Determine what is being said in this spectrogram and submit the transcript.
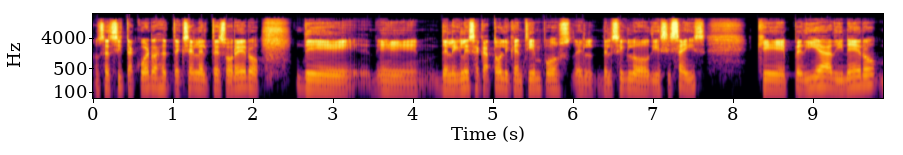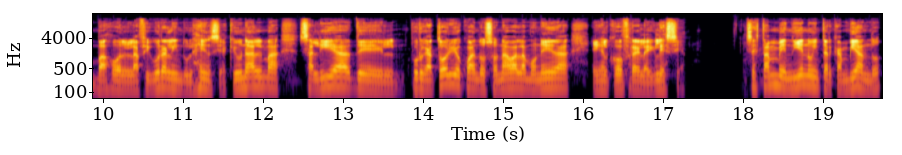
No sé si te acuerdas de Texel, el tesorero de, de, la Iglesia Católica en tiempos del, del siglo XVI, que pedía dinero bajo la figura de la indulgencia, que un alma salía del purgatorio cuando sonaba la moneda en el cofre de la iglesia. Se están vendiendo, intercambiando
